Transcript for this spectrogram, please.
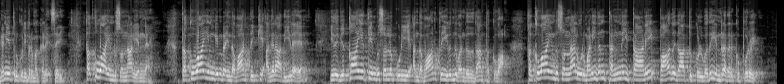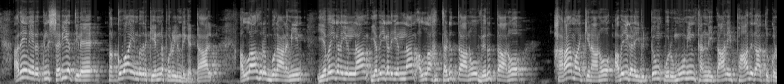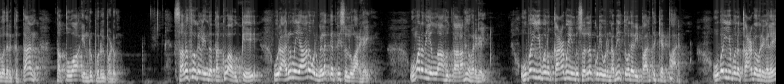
கண்ணியத்திற்குரிய பெருமக்களே சரி தக்குவா என்று சொன்னால் என்ன? தக்குவா என்கின்ற இந்த வார்த்தைக்கு அகராதியில இது விக்காயத் என்று சொல்லக்கூடிய அந்த வார்த்தையிலிருந்து வந்தது தான் தக்குவா. தக்குவா என்று சொன்னால் ஒரு மனிதன் தன்னைத்தானே பாதுகாத்து கொள்வது என்று அதற்கு பொருள். அதே நேரத்தில் ஷரியத்தில் தக்குவா என்பதற்கு என்ன பொருள் என்று கேட்டால் அல்லாஹு ரப்புல் ஆலமீன் எவைகளையெல்லாம் எவைகளையெல்லாம் அல்லாஹ் தடுத்தானோ வெறுத்தானோ ஹராமாக்கினானோ அவைகளை விட்டும் ஒரு மூமின் தன்னை தானே பாதுகாத்துக் கொள்வதற்குத்தான் தக்குவா என்று பொருள்படும். சலஃபுகள் இந்த தக்குவாவுக்கு ஒரு அருமையான ஒரு விளக்கத்தை சொல்லுவார்கள். உமரது அல்லாஹு தாலான அவர்கள் உபையிபுனு காபு என்று சொல்லக்கூடிய ஒரு நபித்தோழரை பார்த்து கேட்பார். உபையிபுனு காபு அவர்களே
